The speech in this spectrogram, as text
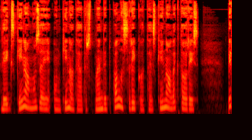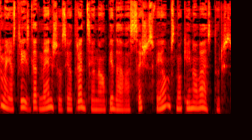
Rīgas kino muzeja un kinoteātris Splendid Palace rīkotais kino lektorijas pirmajos trīs gadu mēnešos jau tradicionāli piedāvās sešas filmas no kino vēstures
